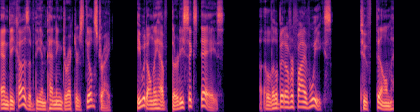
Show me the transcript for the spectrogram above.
and because of the impending Directors Guild strike, he would only have 36 days, a little bit over five weeks, to film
